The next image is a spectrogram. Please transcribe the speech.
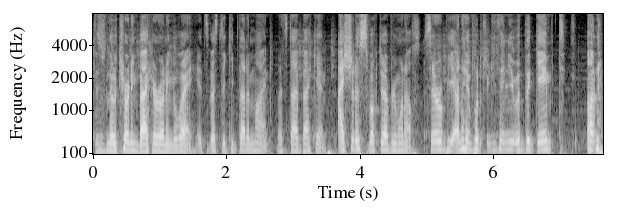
there's no turning back or running away. It's best to keep that in mind. Let's dive back in. I should have spoke to everyone else. Sarah would be unable to continue with the game un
